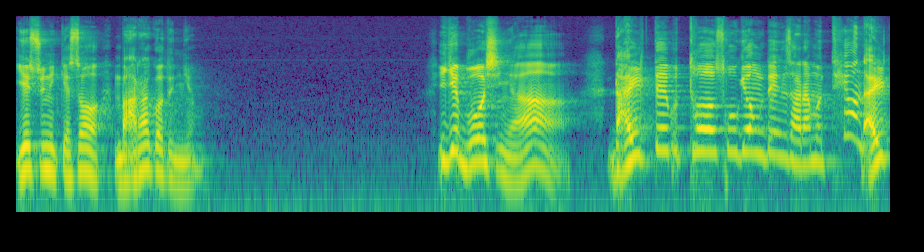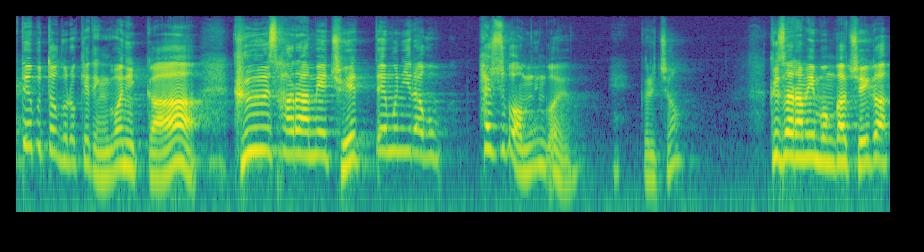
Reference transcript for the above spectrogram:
예수님께서 말하거든요. 이게 무엇이냐? 날 때부터 소경된 사람은 태어날 때부터 그렇게 된 거니까 그 사람의 죄 때문이라고 할 수가 없는 거예요. 그렇죠? 그 사람이 뭔가 죄가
